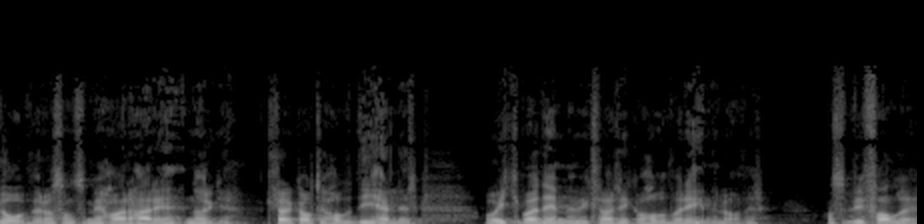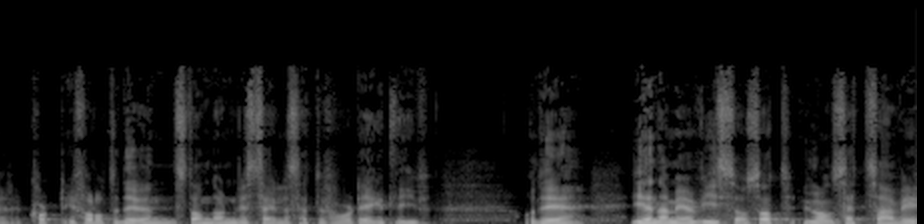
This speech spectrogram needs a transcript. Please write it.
lover og sånn som vi har her i Norge. Vi klarer ikke alltid å holde de heller. Og ikke bare det, men vi klarer ikke å holde våre egne lover. Altså, Vi faller kort i forhold til den standarden vi selv setter for vårt eget liv. Og det igjen er med å vise oss at uansett så er vi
